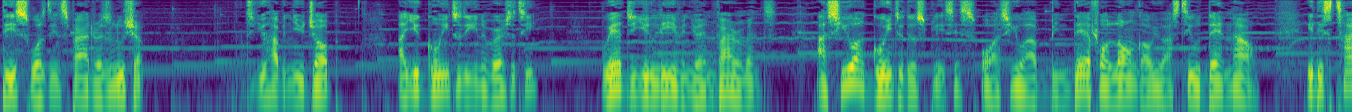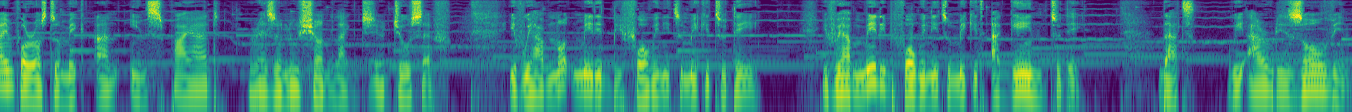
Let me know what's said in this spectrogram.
This was the inspired resolution. Do you have a new job? Are you going to the university? Where do you live in your environment? As you are going to those places, or as you have been there for long, or you are still there now, it is time for us to make an inspired resolution like jo- Joseph. If we have not made it before, we need to make it today. If we have made it before, we need to make it again today. That we are resolving,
